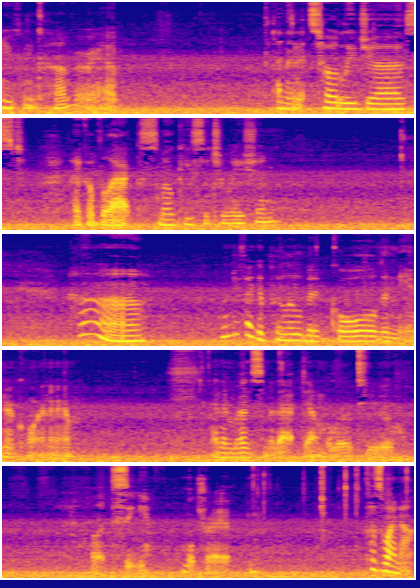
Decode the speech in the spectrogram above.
you can cover it and then it's totally just like a black smoky situation huh I wonder if I could put a little bit of gold in the inner corner and then run some of that down below too. Let's see. We'll try it. Because why not?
